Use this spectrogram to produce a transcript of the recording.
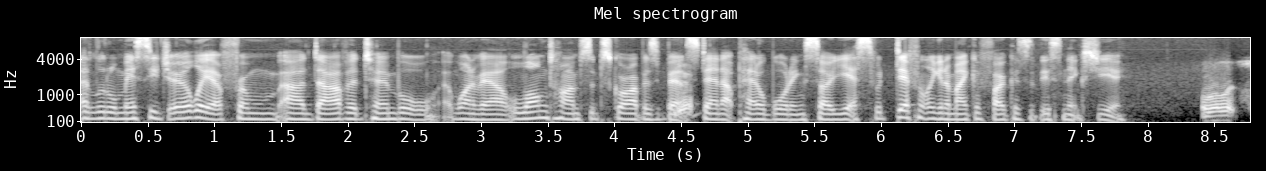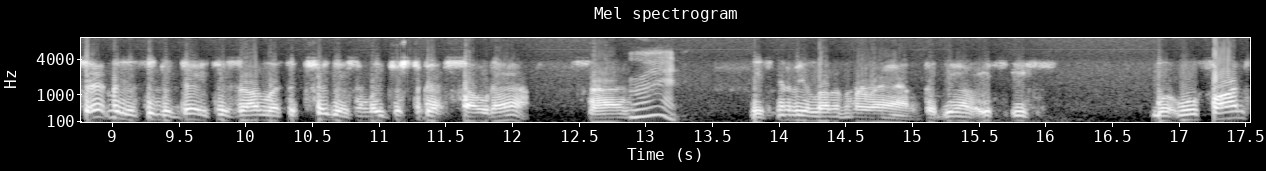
a little message earlier from uh, David Turnbull, one of our long-time subscribers, about Yep. stand up paddleboarding. So, yes, we're definitely going to make a focus of this next year. Well, it's certainly the thing to do because I work at Triggers and we're just about sold out. So Right. there's going to be a lot of them around. But, you know, if, if we'll, we'll find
